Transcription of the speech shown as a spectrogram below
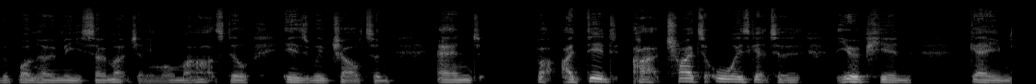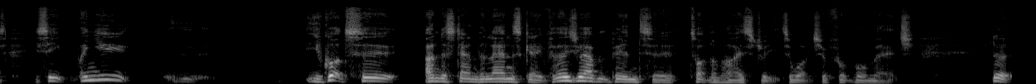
the bonhomie so much anymore. My heart still is with Charlton, and but I did. I tried to always get to the European games. You see, when you you've got to understand the landscape. For those who haven't been to Tottenham High Street to watch a football match, look,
